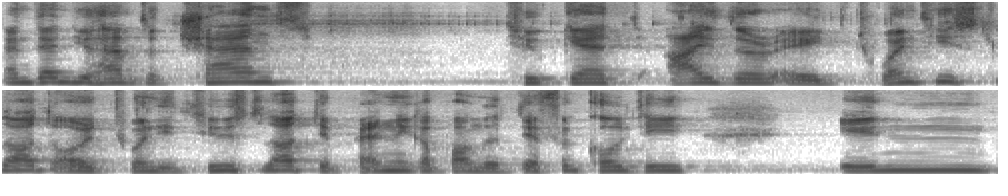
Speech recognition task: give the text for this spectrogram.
And then you have the chance to get either a 20 slot or a 22 slot, depending upon the difficulty, in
